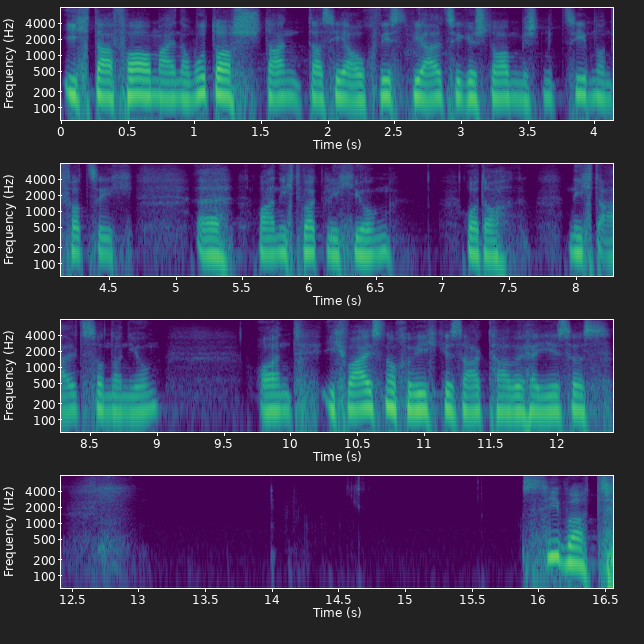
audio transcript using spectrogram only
ich da vor meiner Mutter stand, dass ihr auch wisst, wie alt sie gestorben ist, mit 47, äh, war nicht wirklich jung oder nicht alt, sondern jung. Und ich weiß noch, wie ich gesagt habe, Herr Jesus, sie wird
